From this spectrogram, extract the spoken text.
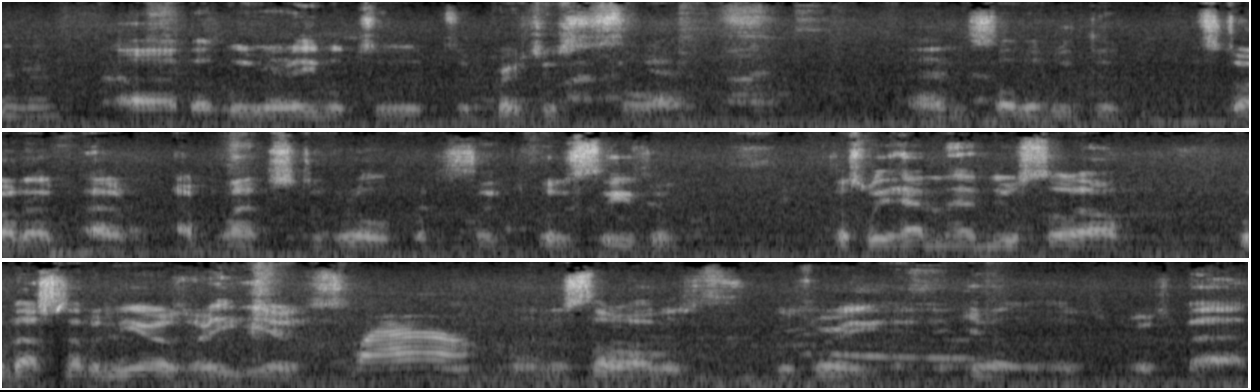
uh, but we were able to, to purchase soil, and so that we could start our, our, our plants to grow for the for the season. Because we hadn't had new soil for about seven years or eight years, Wow. and the soil was was very you know it was, it was bad.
